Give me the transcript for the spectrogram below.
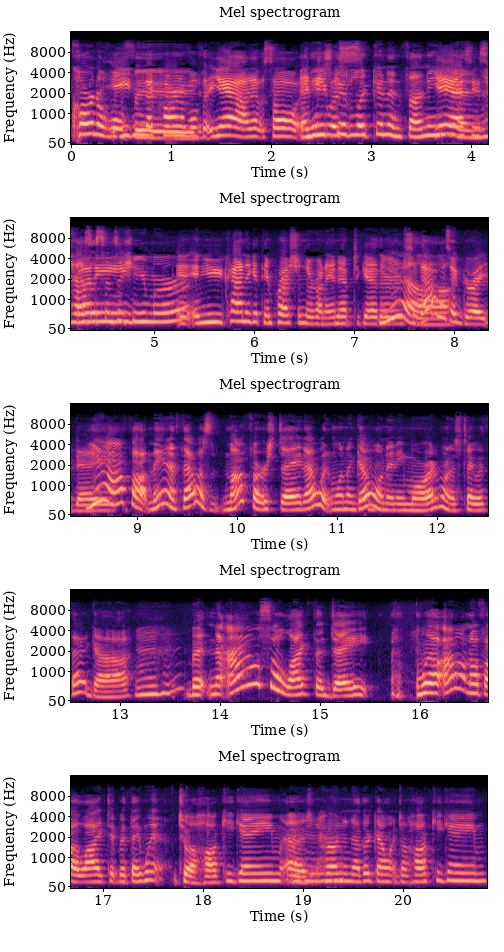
carnival eating the food. carnival. food. Yeah, that was all. And, And he he's was good looking and funny. Yes, and he's has funny. a sense of humor. and, and you kind of get the impression they're going to end up together. So Yeah. that was a great day. Yeah, I thought, man, if that was my first date, I wouldn't want to go on anymore. I'd want to stay with that guy. Mm-hmm. But now, I also like the date. Well, I don't know if I liked it, but they went to a hockey game. Uh, Mm-hmm. Her and another guy went to a hockey game.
